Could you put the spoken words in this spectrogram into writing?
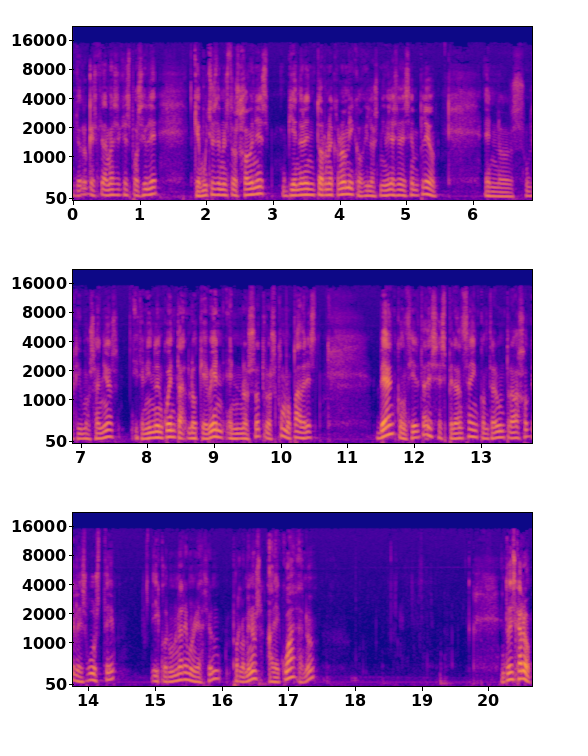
yo creo que es que además es que es posible que muchos de nuestros jóvenes, viendo el entorno económico y los niveles de desempleo, en los últimos años y teniendo en cuenta lo que ven en nosotros como padres, vean con cierta desesperanza encontrar un trabajo que les guste y con una remuneración por lo menos adecuada, ¿no? Entonces, claro,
